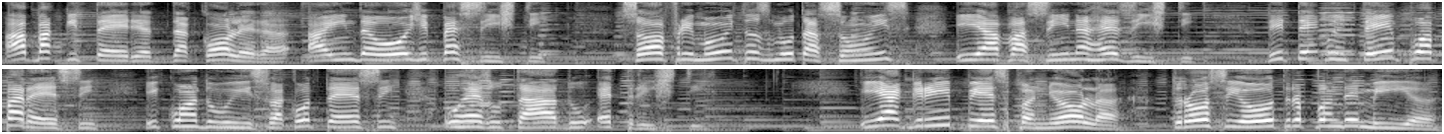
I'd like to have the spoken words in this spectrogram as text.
A bactéria da cólera ainda hoje persiste, sofre muitas mutações e a vacina resiste. De tempo em tempo aparece, e quando isso acontece, o resultado é triste. E a gripe espanhola trouxe outra pandemia.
